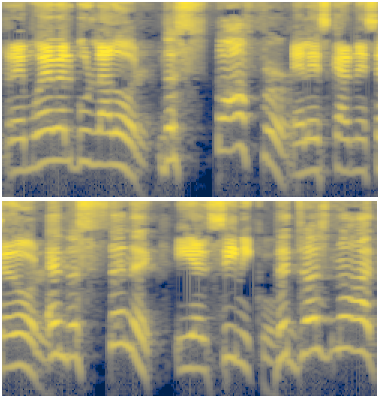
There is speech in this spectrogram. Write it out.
Remueve el burlador, the scoffer, el escarnecedor and the cynic y el cínico, that does not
